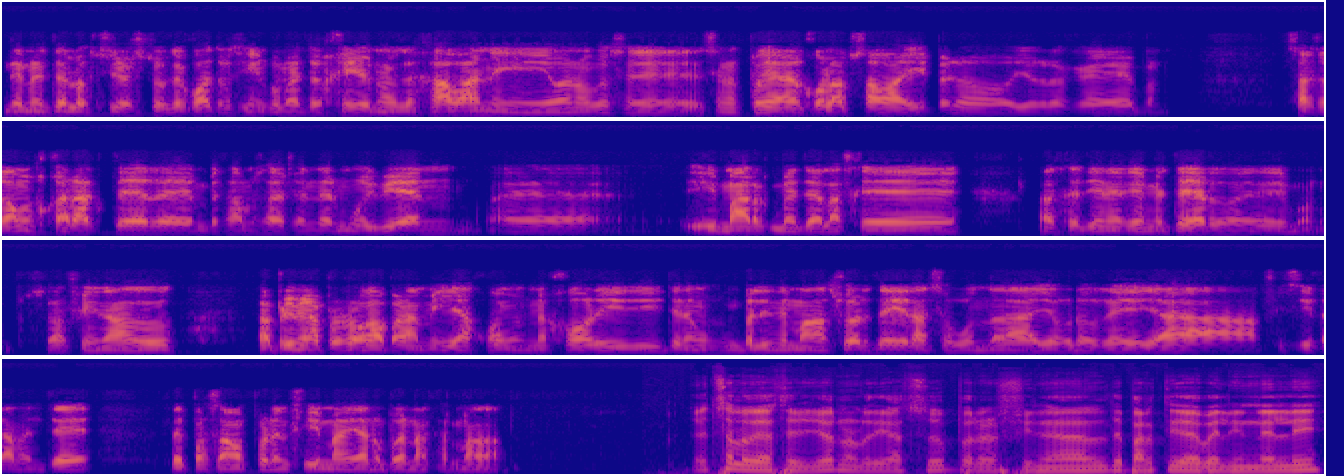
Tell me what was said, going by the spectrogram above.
de meter los tiros de 4 o 5 metros que ellos nos dejaban y bueno, pues eh, se nos podía haber colapsado ahí, pero yo creo que bueno, sacamos carácter, eh, empezamos a defender muy bien eh, y Mark mete las que, las que tiene que meter y bueno, pues al final la primera prórroga para mí ya jugamos mejor y, tenemos un pelín de mala suerte y la segunda yo creo que ya físicamente les pasamos por encima y ya no pueden hacer nada. Esto lo voy a decir yo, no lo digas tú, pero el final de partido de Bellinelli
